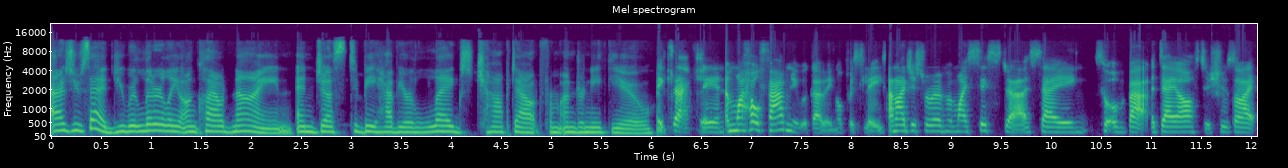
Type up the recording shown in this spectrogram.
As you said, you were literally on cloud nine and just to be have your legs chopped out from underneath you. Exactly. And, and my whole family were going, obviously. And I just remember my sister saying, sort of about a day after, she was like,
